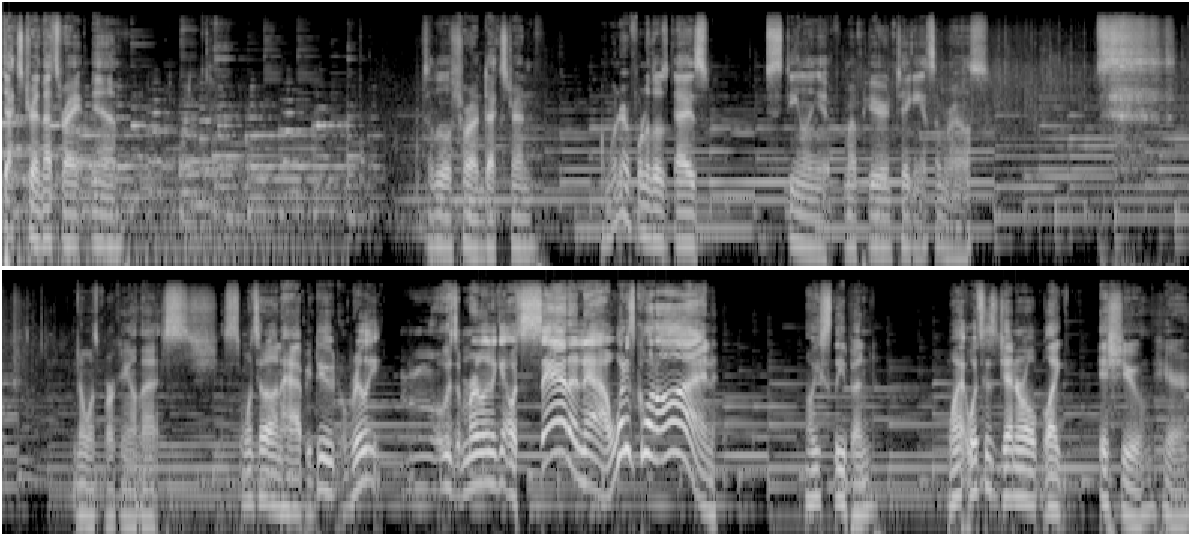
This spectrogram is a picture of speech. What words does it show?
dextrin, that's right, yeah. It's a little short on dextrin. I wonder if one of those guys stealing it from up here and taking it somewhere else. no one's working on that. One's still unhappy. Dude, really? Oh, is it Merlin again? Oh, it's Santa now! What is going on? Oh, he's sleeping. What, what's his general, like, issue here?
